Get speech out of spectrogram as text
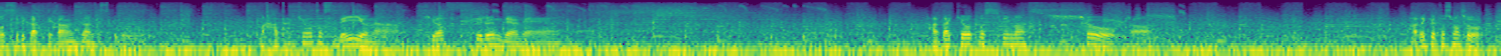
をするかって感じなんですけどまあ叩き落とすでいいような気はするんだよね。叩き落としましょうか。叩き落としましょう。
